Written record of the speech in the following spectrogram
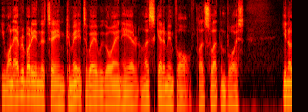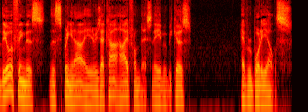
You want everybody in the team committed to where we're going here, and let's get them involved. Let's let them voice. You know, the other thing that's that's springing out here is I can't hide from this either because everybody else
